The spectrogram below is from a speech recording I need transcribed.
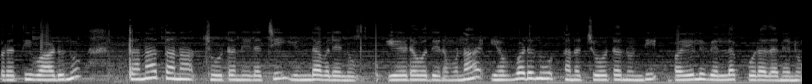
ప్రతివాడును తన తన చోట నిలచి ఉండవలెను. ఏడవ దినమున ఎవ్వడును తన చోట నుండి బయలు వెళ్ళకూడదనెను.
